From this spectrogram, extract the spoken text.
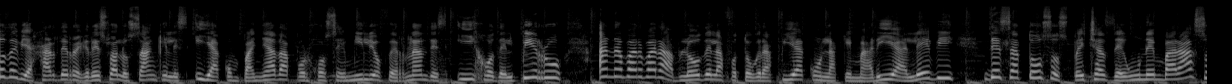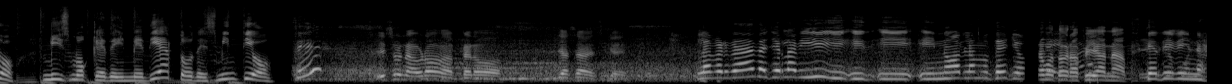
punto de viajar de regreso a Los Ángeles y acompañada por José Emilio Fernández, hijo del Pirru, Ana Bárbara habló de la fotografía con la que María Levy desató sospechas de un embarazo, mismo que de inmediato desmintió. Es una broma, pero ya sabes que. La verdad, ayer la vi y, y- y- y no hablamos de ello. Una fotografía, Ana. Qué divina.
